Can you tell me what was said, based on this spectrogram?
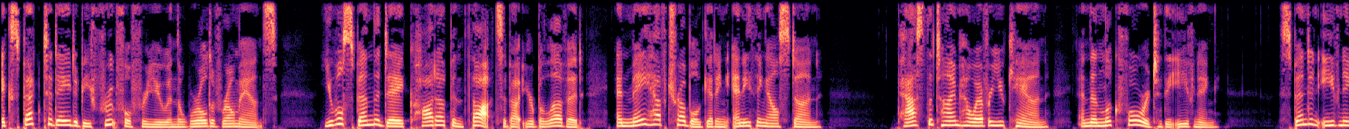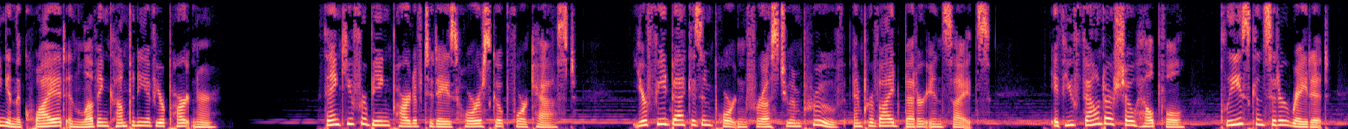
Expect today to be fruitful for you in the world of romance. You will spend the day caught up in thoughts about your beloved and may have trouble getting anything else done. Pass the time however you can, and then look forward to the evening. Spend an evening in the quiet and loving company of your partner. Thank you for being part of today's horoscope forecast. Your feedback is important for us to improve and provide better insights. If you found our show helpful, please consider rate it.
